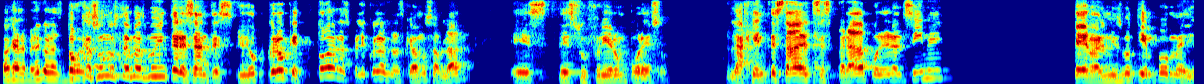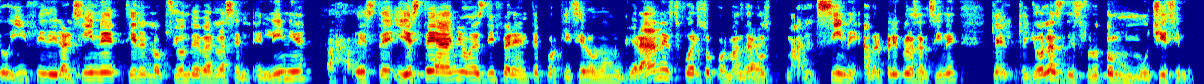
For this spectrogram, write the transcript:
Porque la película es unos temas muy interesantes. Yo creo que todas las películas de las que vamos a hablar este, sufrieron por eso. La gente estaba desesperada por ir al cine pero al mismo tiempo medio iffy de ir al cine, tienes la opción de verlas en, en línea. Ajá. Este, y este año es diferente porque hicieron un gran esfuerzo por mandarnos al cine, a ver películas al cine, que, que yo las disfruto muchísimo.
